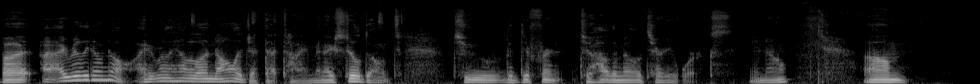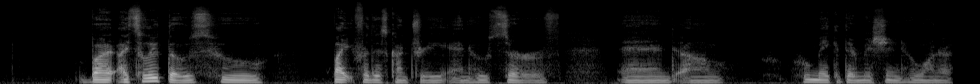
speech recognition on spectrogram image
But I really don't know. I didn't really have a lot of knowledge at that time, and I still don't, to the different to how the military works. You know, um, but I salute those who fight for this country and who serve, and um, who make it their mission, who want to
